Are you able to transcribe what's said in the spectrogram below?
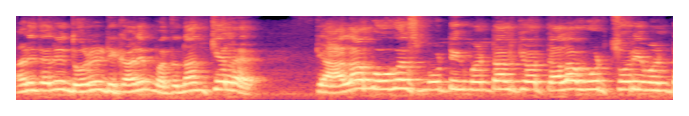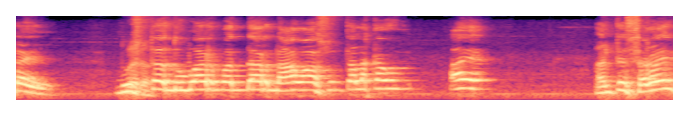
आणि त्यांनी दोन्ही ठिकाणी मतदान केलं आहे त्याला बोगस वोटिंग म्हणताल किंवा त्याला वोट चोरी म्हणता येईल. नुसतं दुबार मतदार नाव असून त्याला का आहे? आणि ते सगळे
